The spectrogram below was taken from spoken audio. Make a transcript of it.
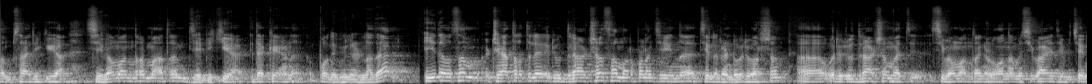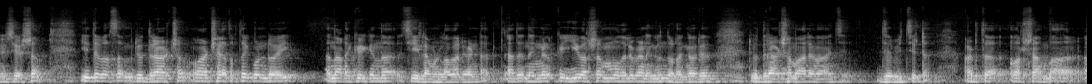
സംസാരിക്കുക ശിവമന്ത്രം മാത്രം ജപിക്കുക ഇതൊക്കെയാണ് പൊതുവിലുള്ളത്. ഈ ദിവസം ക്ഷേത്രത്തിൽ രുദ്രാക്ഷ സമർപ്പണം ചെയ്യുന്ന ചിലരുണ്ട് ഒരു വർഷം ഒരു രുദ്രാക്ഷം വെച്ച് ശിവമന്ത്രങ്ങൾ ഓ നമ ശിവായ ജപിച്ചതിന് ശേഷം ഈ ദിവസം രുദ്രാക്ഷം ക്ഷേത്രത്തിൽ കൊണ്ടുപോയി നടക്കി വയ്ക്കുന്ന ശീലമുള്ളവരുണ്ട്. അത് നിങ്ങൾക്ക് ഈ വർഷം മുതൽ വേണമെങ്കിലും തുടങ്ങാം. ഒരു രുദ്രാക്ഷമാല വാങ്ങിച്ച് ജപിച്ചിട്ട് അടുത്ത വർഷമാകുമ്പോൾ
